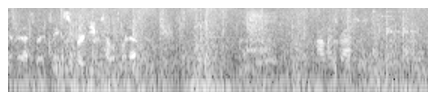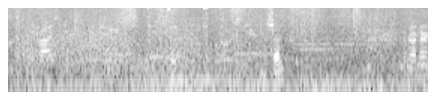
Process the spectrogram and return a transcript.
if that's what it takes. Or do you teleport up? How much Roz is Roz here. Bellona's here. Nice job. Runner.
